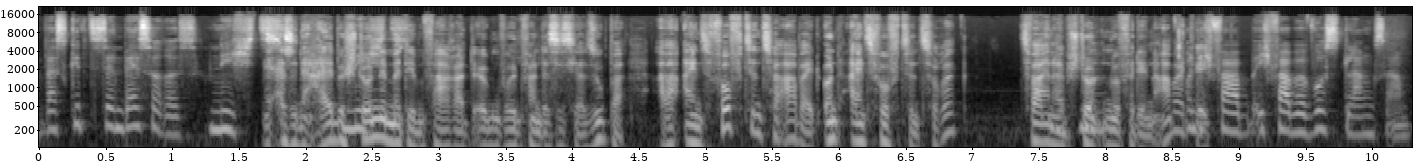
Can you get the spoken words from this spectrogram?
was gibt's denn Besseres? Nichts. Ja, also eine halbe Stunde Nichts. mit dem Fahrrad irgendwo hinfahren, das ist ja super. Aber 1,15 zur Arbeit und 1,15 zurück. Zweieinhalb Stunden nur für den Mhm. Und ich fahre ich fahr bewusst langsam.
